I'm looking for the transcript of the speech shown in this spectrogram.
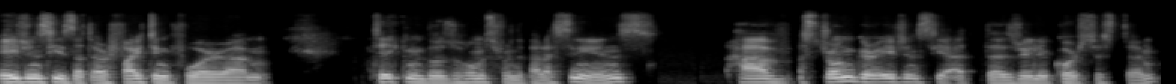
agencies that are fighting for um, taking those homes from the Palestinians have a stronger agency at the Israeli court system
